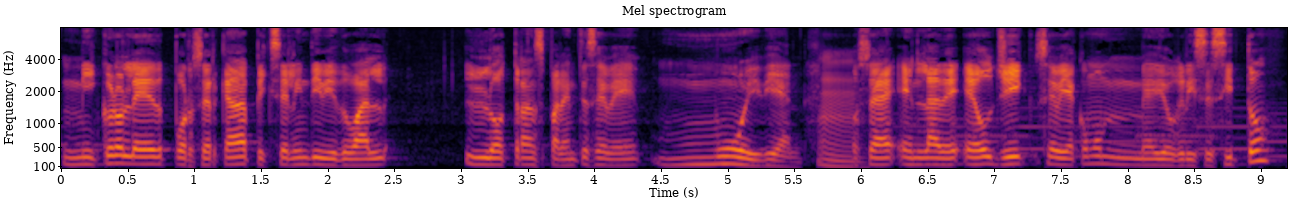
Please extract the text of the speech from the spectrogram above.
micro LED, por ser cada píxel individual, lo transparente se ve muy bien. Mm. O sea, en la de LG se veía como medio grisecito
